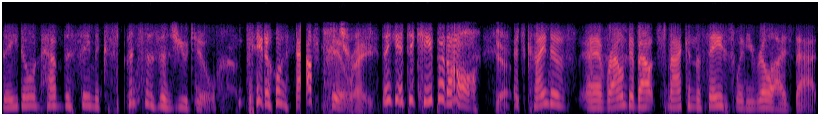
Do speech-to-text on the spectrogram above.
they don't have the same expenses as you do. they don't have to. That's right. They get to keep it all. Yeah. It's kind of a roundabout smack in the face when you realize that.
